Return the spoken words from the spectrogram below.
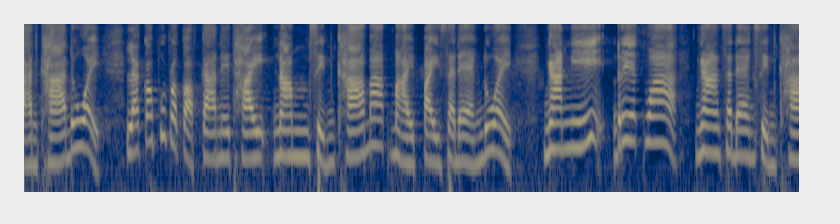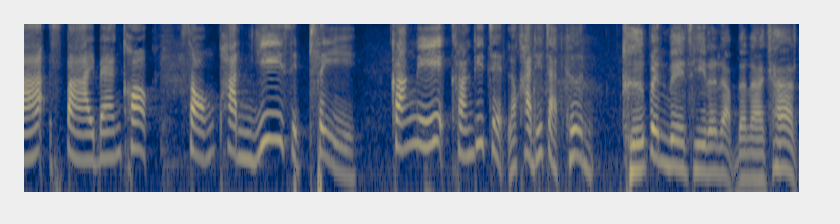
การค้าด้วย แล้วก็ผู้ประกอบการในไทยนำสินค้ามากมายไปแสดงด้วย งานนี้เรียกว่างานแสดงสินค้าสไตล์แบงคอก 2024 ครั้งนี้ครั้งที่ 7 แล้วค่ะที่จัดขึ้น ถือเป็นเวทีระดับนานาชาติ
